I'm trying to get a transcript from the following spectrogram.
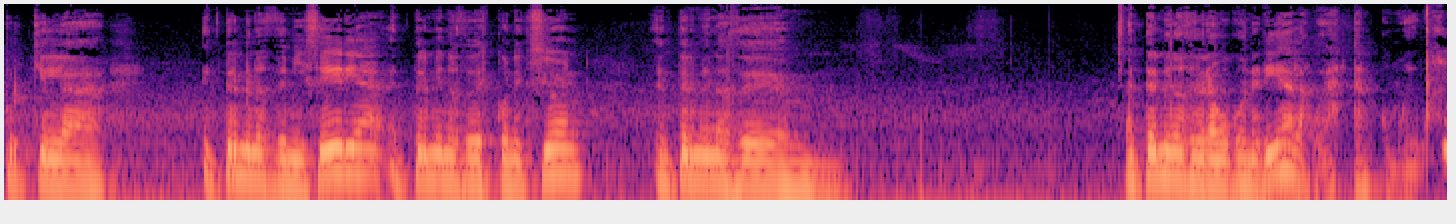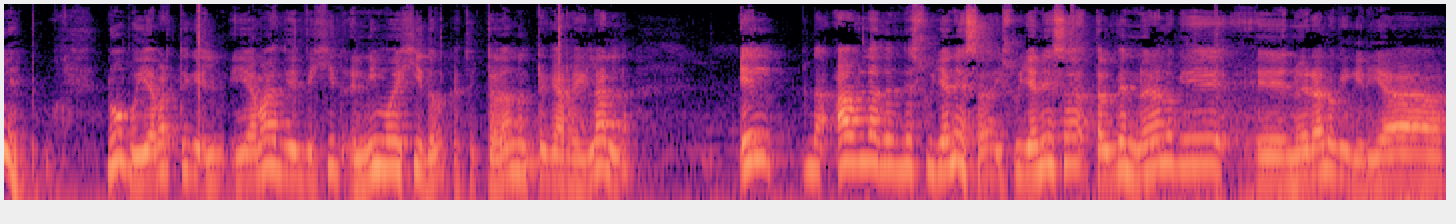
porque la, en términos de miseria, en términos de desconexión, en términos de, mm, en términos de bravuconería, las weas están como iguales. No, pues y aparte que el, y además el viejito, el mismo viejito, ¿cachai? tratando entre que arreglarla, él habla desde su llaneza, y su llaneza tal vez no era lo que eh, no era lo que quería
